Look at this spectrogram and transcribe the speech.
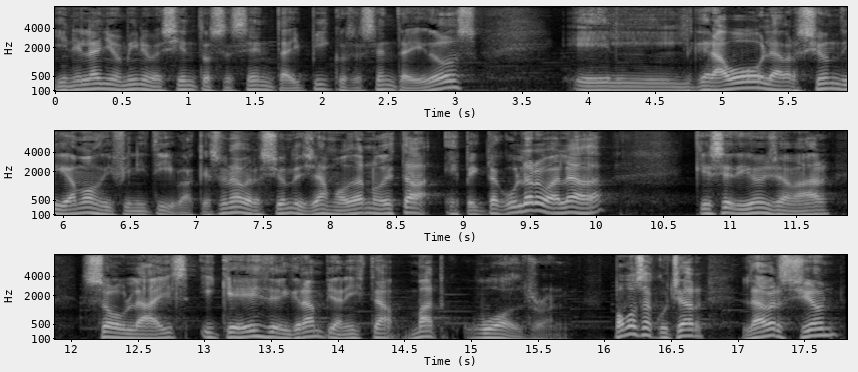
y en el año 1960 y pico, 62, él grabó la versión, digamos, definitiva, que es una versión de jazz moderno de esta espectacular balada que se dio en llamar Soul Eyes y que es del gran pianista Matt Waldron. Vamos a escuchar la versión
